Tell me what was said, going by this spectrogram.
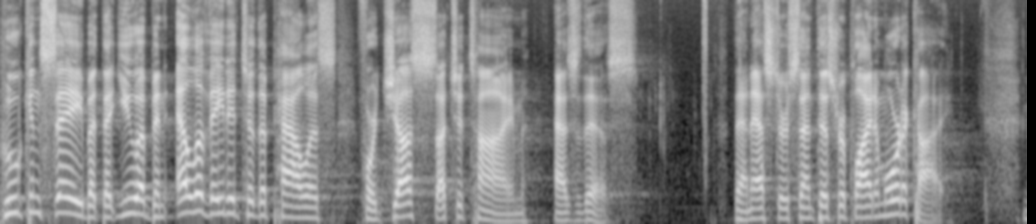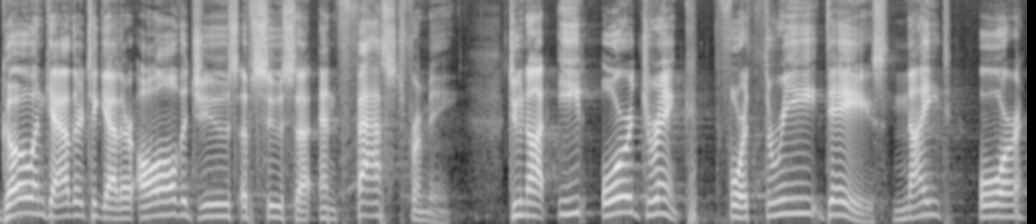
who can say but that you have been elevated to the palace for just such a time as this? Then Esther sent this reply to Mordecai. Go and gather together all the Jews of Susa and fast for me. Do not eat or drink for three days, night or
